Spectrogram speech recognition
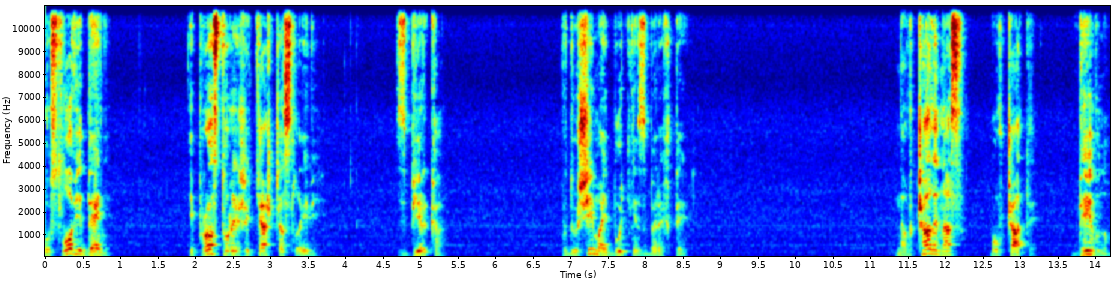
У слові день і простори життя щасливі, збірка в душі майбутнє зберегти. Навчали нас мовчати дивно.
